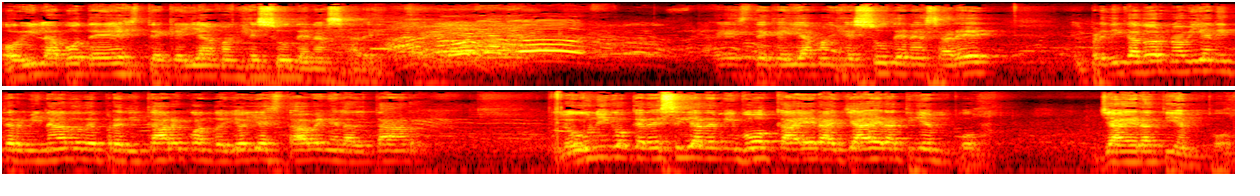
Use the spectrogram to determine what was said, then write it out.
oí la voz de este que llaman Jesús de Nazaret. Este que llaman Jesús de Nazaret. El predicador no había ni terminado de predicar cuando yo ya estaba en el altar. Lo único que decía de mi boca era, ya era tiempo, ya era tiempo.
